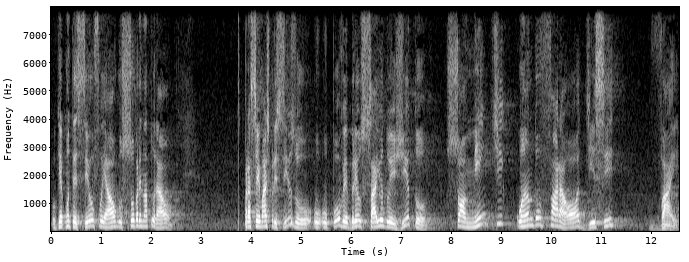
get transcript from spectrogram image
O que aconteceu foi algo sobrenatural. Para ser mais preciso, o, o povo hebreu saiu do Egito somente quando Faraó disse: vai.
